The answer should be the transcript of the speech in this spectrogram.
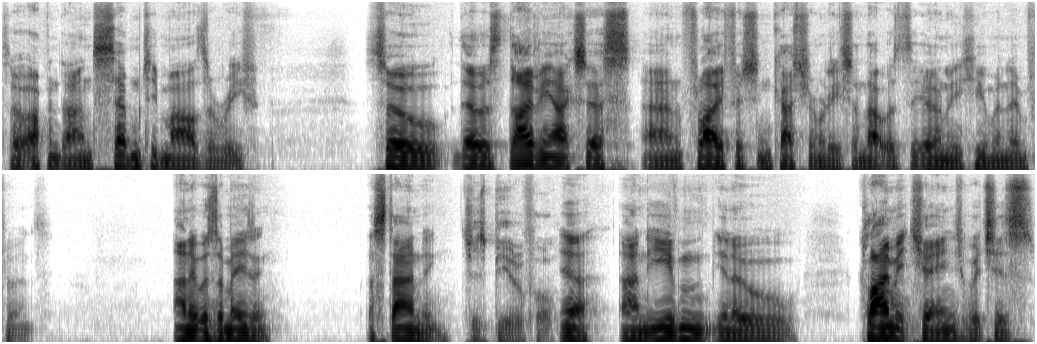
So up and down 70 miles of reef. So there was diving access and fly fishing, catch and release, and that was the only human influence. And it was amazing, astounding. Just beautiful. Yeah, and even you know, climate change, which is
